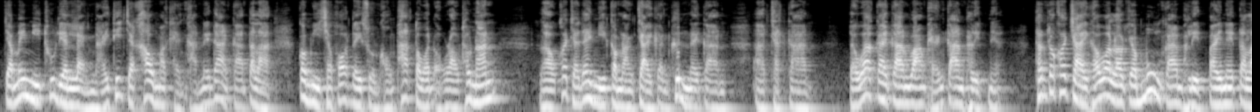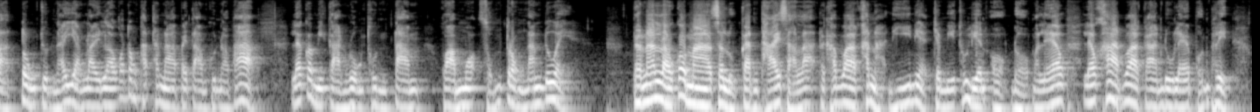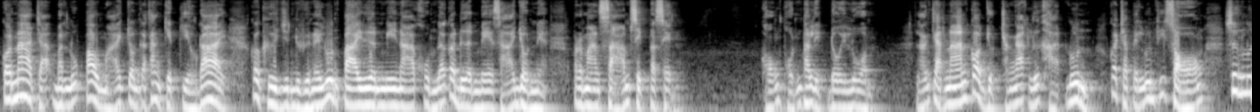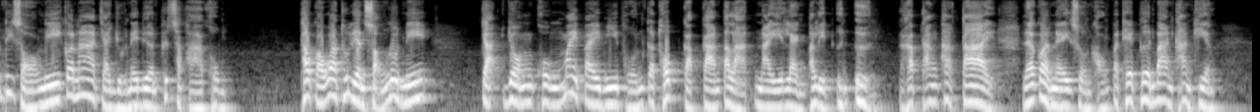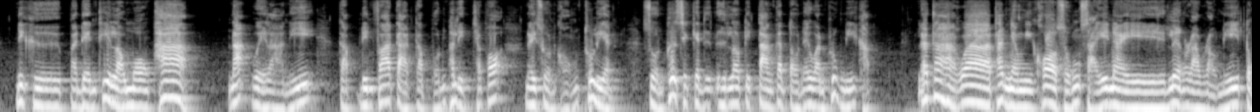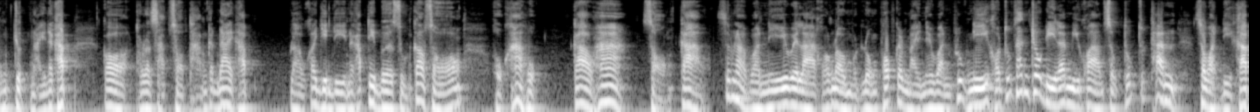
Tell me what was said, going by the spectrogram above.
จะไม่มีทุเรียนแหล่งไหนที่จะเข้ามาแข่งขันในด้านการตลาด ก็มีเฉพาะในส่วนของภาคตะวันออกเราเท่านั้น เราก็จะได้มีกำลังใจกันขึ้นในการจัดการ แต่ว่าการการวางแผนการผลิตเนี่ยท่านต้องเข้าใจครับว่าเราจะมุ่งการผลิตไปในตลาดตรงจุดไหนอย่างไร เราก็ต้องพัฒนาไปตามคุณภาพ แล้วก็มีการลงทุนตามความเหมาะสมตรงนั้นด้วย ดังนั้นเราก็มาสรุปกันท้ายสาระนะครับว่าขณะนี้เนี่ยจะมีทุเรียนออกดอกมาแล้ว แล้วคาดว่าการดูแลผลผลิต ก็น่าจะบรรลุเป้าหมายจนกระทั่งเก็บเกี่ยวได้ ก็คืออยู่ในรุ่นปลายเดือนมีนาคม แล้วก็เดือนเมษายนเนี่ยประมาณ 30%ของผลผลิตโดยรวมหลังจากนั้นก็หยุดชะงักหรือขาดรุ่นก็จะเป็นรุ่นที่ 2 ซึ่งรุ่นที่ 2 นี้ก็น่าจะอยู่ในเดือนพฤษภาคม เท่ากับว่าทุเรียน 2 รุ่นนี้ จะยังคงไม่ไปมีผลกระทบกับการตลาดในแหล่งผลิตอื่นๆนะครับทั้งภาคใต้ แล้วก็ในส่วนของประเทศเพื่อนบ้านข้างเคียง นี่คือประเด็นที่เรามองภาพณเวลานี้กับดินฟ้าอากาศกับผลผลิต เฉพาะในส่วนของทุเรียน ส่วนพืชเศรษฐกิจอื่นๆ เราติดตามกันต่อในวันพรุ่งนี้ครับ และถ้าหากว่าท่านยังมีข้อสงสัยในเรื่องราวเหล่านี้ตรงจุดไหนนะครับ ก็โทรศัพท์สอบถามกันได้ครับ เราก็ยินดีนะครับที่เบอร์ 092 656 9529 สำหรับวันนี้เวลาของเราหมดลงพบกันใหม่ในวันพรุ่งนี้ ขอทุกท่านโชคดีและมีความสุขทุกทุกท่าน สวัสดีครับ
